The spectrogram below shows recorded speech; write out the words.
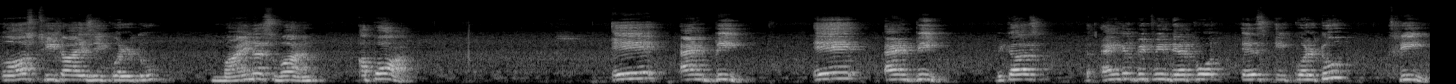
Cos theta is equal to minus 1 upon A and B. A and B because the angle between therefore is equal to 3.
